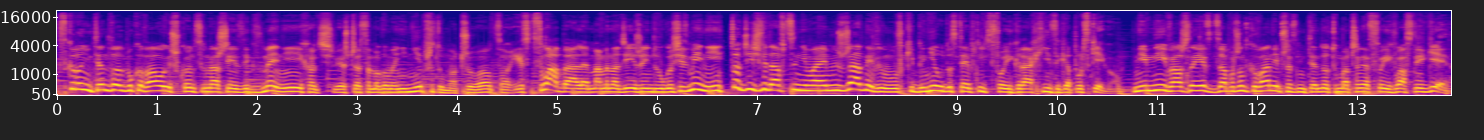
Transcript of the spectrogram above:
Skoro Nintendo odblokowało już w końcu nasz język w menu, choć jeszcze samego menu nie przetłumaczyło, co jest słabe, ale mamy nadzieję, że niedługo się zmieni, to dziś wydawcy nie mają już żadnej wymówki, by nie udostępnić w swoich grach języka polskiego. Niemniej ważne jest zapoczątkowanie przez Nintendo tłumaczenia swoich własnych gier,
